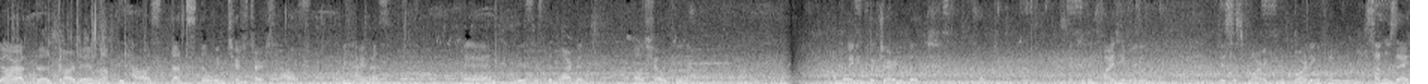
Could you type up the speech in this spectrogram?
We are at the garden of the house. That's the Winchester's house behind us. And this is the garden. I'll show it to you now. I'm waiting for Jerry, but unfortunately I couldn't find him anymore. This is Mark recording from San Jose,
